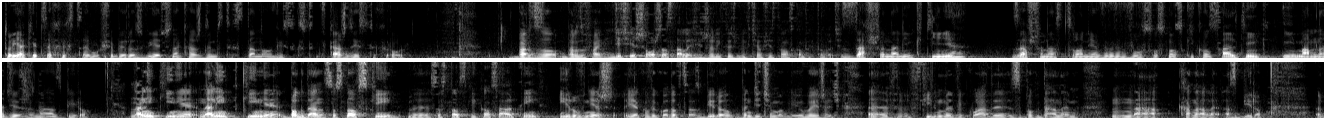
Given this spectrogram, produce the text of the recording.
to jakie cechy chcę u siebie rozwijać na każdym z tych stanowisk, w każdej z tych ról. Bardzo, bardzo fajnie. Dzieci jeszcze można znaleźć, jeżeli ktoś by chciał się z Tobą skontaktować. Zawsze na LinkedInie, zawsze na stronie www Sosnowski Consulting i mam nadzieję, że na Asbiro. Na LinkedInie, na LinkedInie Bogdan Sosnowski, e, Sosnowski Consulting i również jako wykładowca z Biro będziecie mogli obejrzeć e, filmy, wykłady z Bogdanem na kanale Asbiro. E,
